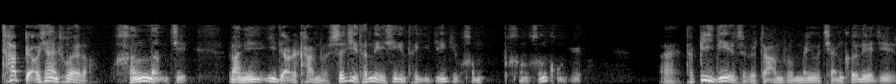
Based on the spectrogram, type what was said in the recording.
他表现出来的很冷静，让您一点都看不出，实际他内心他已经就很很很恐惧。了，哎，他必定是个咱们说没有前科劣迹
